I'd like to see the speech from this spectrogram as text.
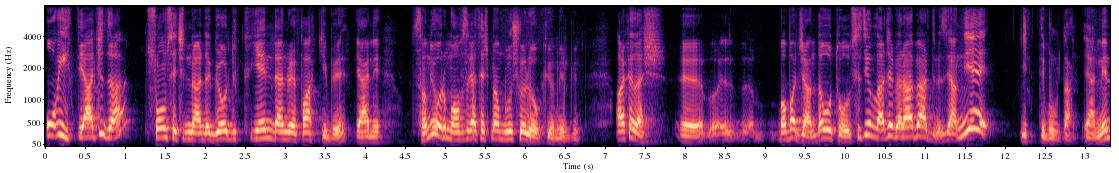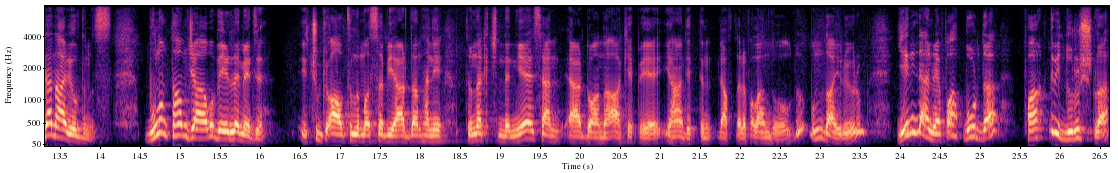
O ihtiyacı da son seçimlerde gördük yeniden refah gibi. Yani sanıyorum muhafazakar seçmen bunu şöyle okuyor bir gün. Arkadaş e, Babacan, Davutoğlu siz yıllarca beraberdiniz. Yani niye gitti buradan? Yani neden ayrıldınız? Bunun tam cevabı verilemedi. E, çünkü altılı masa bir yerden hani tırnak içinde niye sen Erdoğan'a AKP'ye ihanet ettin lafları falan da oldu. Bunu da ayırıyorum. Yeniden Refah burada farklı bir duruşla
